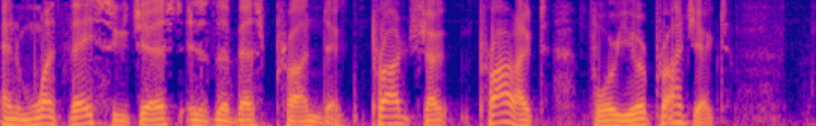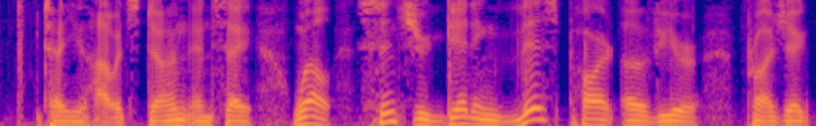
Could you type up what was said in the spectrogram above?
and what they suggest is the best project, project product for your project. Tell you how it's done and say, well, since you're getting this part of your project,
